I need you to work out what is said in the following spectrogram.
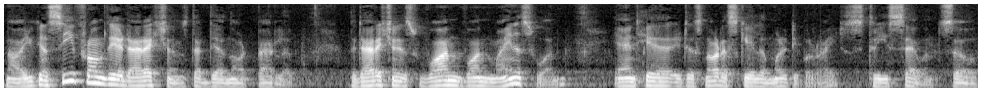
Now you can see from their directions that they are not parallel. The direction is 1, 1, minus 1, and here it is not a scalar multiple, right? It's 3, 7. So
